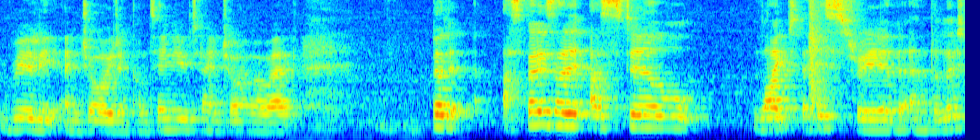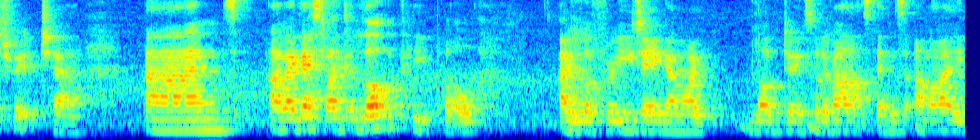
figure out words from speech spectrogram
really enjoyed and continue to enjoy my work. But I suppose I, I still liked the history and, and the literature and and I guess like a lot of people I love reading and I love doing sort of arts things and I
